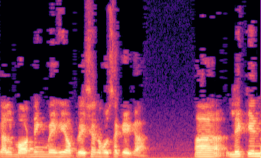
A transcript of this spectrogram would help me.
कल मॉर्निंग में ही ऑपरेशन हो सकेगा। आ, लेकिन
